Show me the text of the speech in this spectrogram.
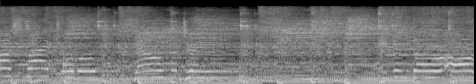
wash my troubles down the drain. Even though all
